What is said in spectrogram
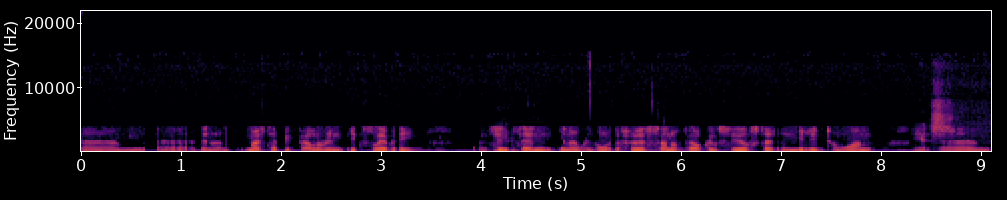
um, uh, then a most happy fella in It's Levity. And since mm-hmm. then, you know, we bought the first son of Falcon Seelster in Million to One. Yes. Um,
